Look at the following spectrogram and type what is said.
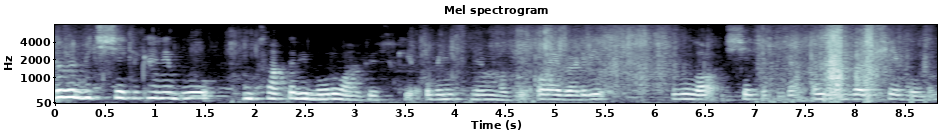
Da böyle bir çiçeklik hani bu mutfakta bir boru var gözüküyor. O benim sinirimi bozuyor. Oraya böyle bir rulo çiçek yapacağım. O yüzden böyle bir şey buldum.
